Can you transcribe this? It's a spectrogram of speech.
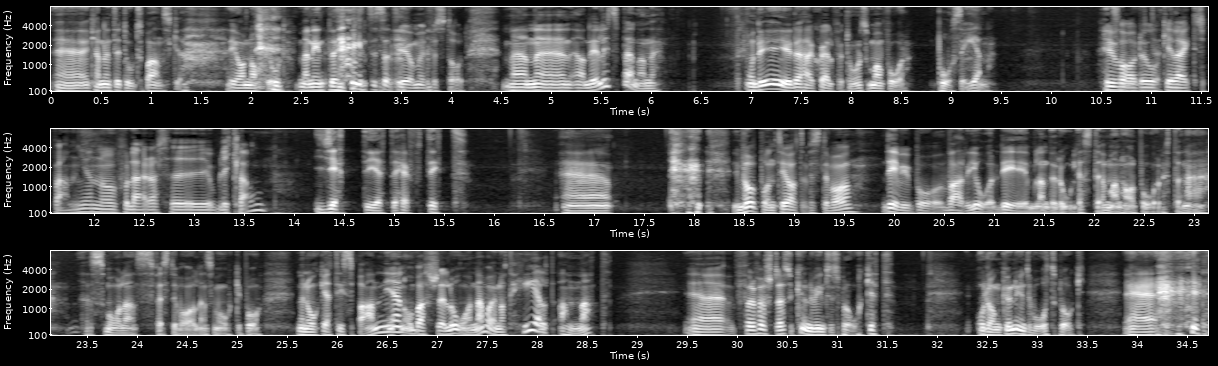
Eh, kan inte ett ord spanska. Jag har något ord, men inte, inte så att jag gör mig förstådd. Men eh, ja, det är lite spännande. Och det är ju det här självförtroendet som man får på scen. Hur var det att åka iväg till Spanien och få lära sig att bli clown? Jätte, jättehäftigt. Eh, vi var på en teaterfestival. Det är vi på varje år. Det är bland det roligaste man har på året. Den här Smålandsfestivalen som vi åker på. Men åka till Spanien och Barcelona var ju något helt annat. Eh, för det första så kunde vi inte språket. Och de kunde ju inte vårt språk. Eh,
